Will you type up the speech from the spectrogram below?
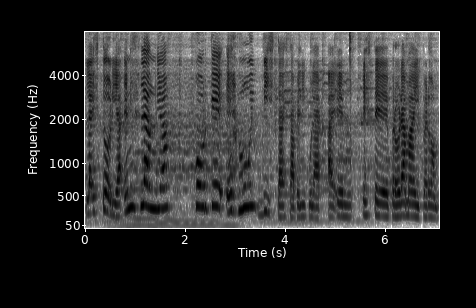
la historia en Islandia porque es muy vista esta película, eh, este programa ahí, perdón.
